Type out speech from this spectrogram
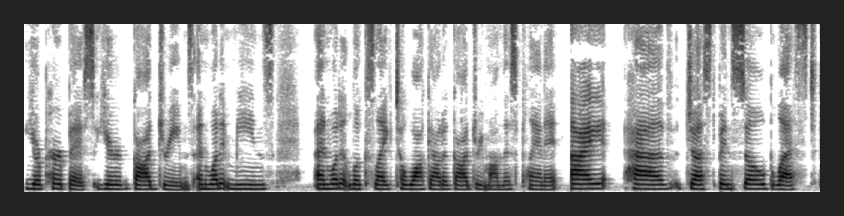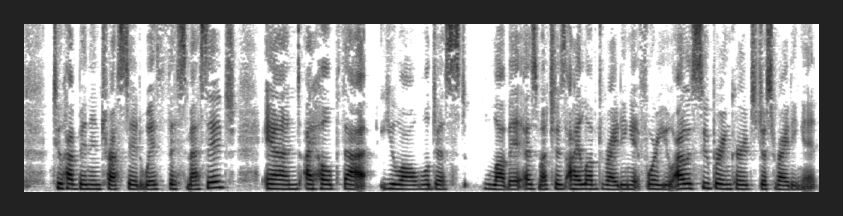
your purpose, your God dreams, and what it means and what it looks like to walk out a God dream on this planet. I have just been so blessed to have been entrusted with this message. And I hope that you all will just love it as much as I loved writing it for you. I was super encouraged just writing it.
